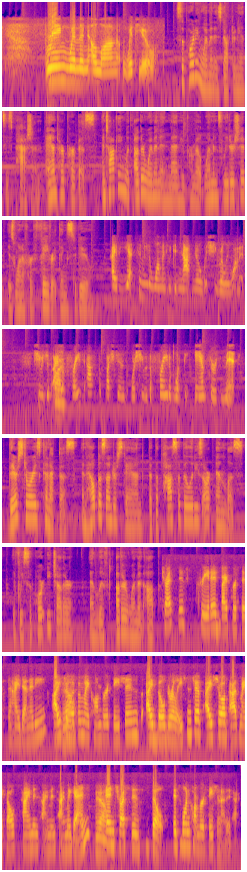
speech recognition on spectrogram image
bring women along with you. Supporting women is Dr. Nancy's passion and her purpose, and talking with other women and men who promote women's leadership is one of her favorite things to do. I've yet to meet a woman who did not know what she really wanted. She was just either afraid to ask the questions or she was afraid of what the answers meant. Their stories connect us and help us understand that the possibilities are endless if we support each other and lift other women up. Trust is created by persistent identity. I show yeah. up in my conversations, I build relationship, I show up as myself time and time and time again, yeah. and trust is built. It's one conversation at a time.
